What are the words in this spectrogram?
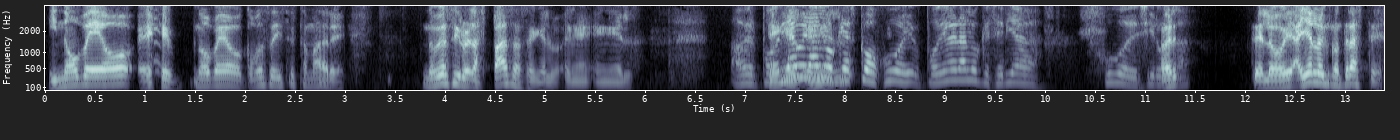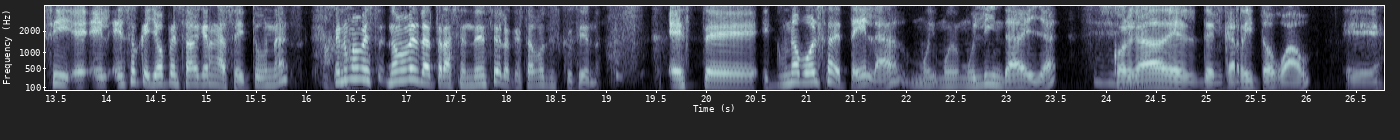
Y no veo, eh, no veo, ¿cómo se dice esta madre? No veo ciruelas pasas en el, en, el- en el, A ver, podría haber algo el- que es con jugo, podría haber algo que sería jugo de ciruela. te lo, ayer lo encontraste. Sí, eh, el- eso que yo pensaba que eran aceitunas. No mames, no mames la trascendencia de lo que estamos discutiendo. Este, una bolsa de tela, muy, muy, muy linda ella. Sí, sí, sí. colgada del, del carrito, wow. Eh,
